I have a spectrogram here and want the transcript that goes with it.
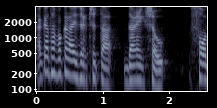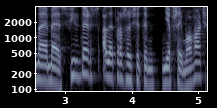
Agata Vocalizer czyta Direct Show Phone MS Filters, ale proszę się tym nie przejmować.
